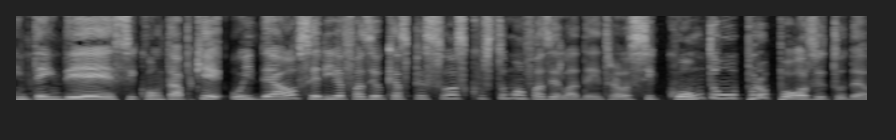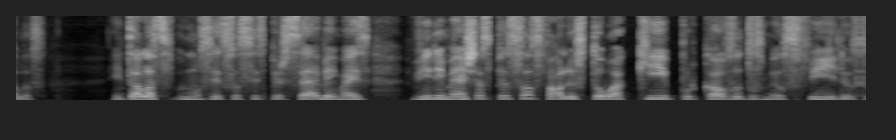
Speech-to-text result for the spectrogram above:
entender, se contar, porque o ideal seria fazer o que as pessoas costumam fazer lá dentro. Elas se contam o propósito delas. Então, elas, não sei se vocês percebem, mas vira e mexe as pessoas falam: eu estou aqui por causa dos meus filhos,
